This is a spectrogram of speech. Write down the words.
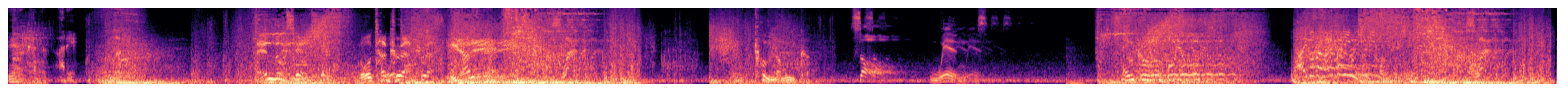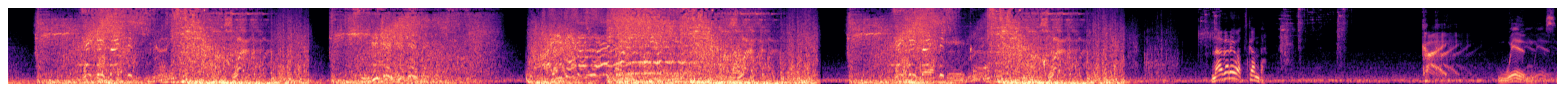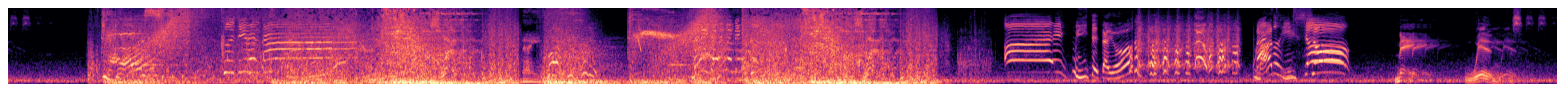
出るかなあれ。めんどくせえごたくはいらねえこんなもんか。Saul wins. 先行流れはつかんだ。Kai wins. ない 見てたよ。まず一勝。May wins.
